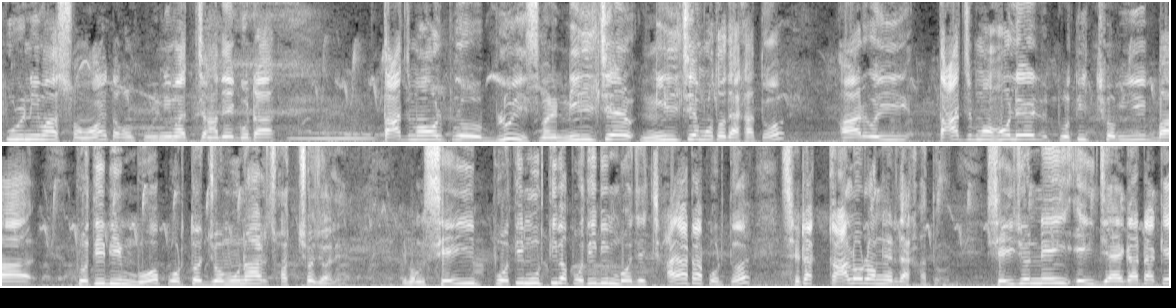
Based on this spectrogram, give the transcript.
পূর্ণিমার সময়, তখন পূর্ণিমার চাঁদে গোটা তাজমহল পুরো ব্লুইস মানে নীলচে নীলচে মতো দেখাতো। আর ওই তাজমহলের প্রতিচ্ছবি বা প্রতিবিম্ব পড়তো যমুনার স্বচ্ছ জলে। এবং সেই প্রতিমূর্তি বা প্রতিবিম্ব যে ছায়াটা পড়তো, সেটা কালো রঙের দেখাতো। সেই জন্যেই এই জায়গাটাকে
